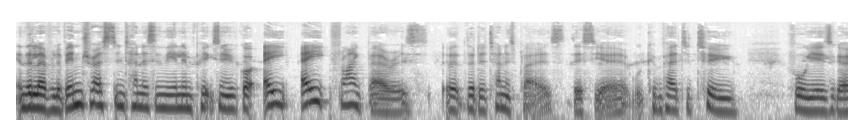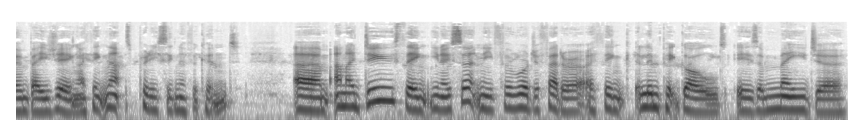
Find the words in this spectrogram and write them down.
in the level of interest in tennis in the Olympics. You know, you've got eight eight flag bearers uh, that are tennis players this year compared to two four years ago in Beijing. I think that's pretty significant. Um, and I do think, you know, certainly for Roger Federer, I think Olympic gold is a major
